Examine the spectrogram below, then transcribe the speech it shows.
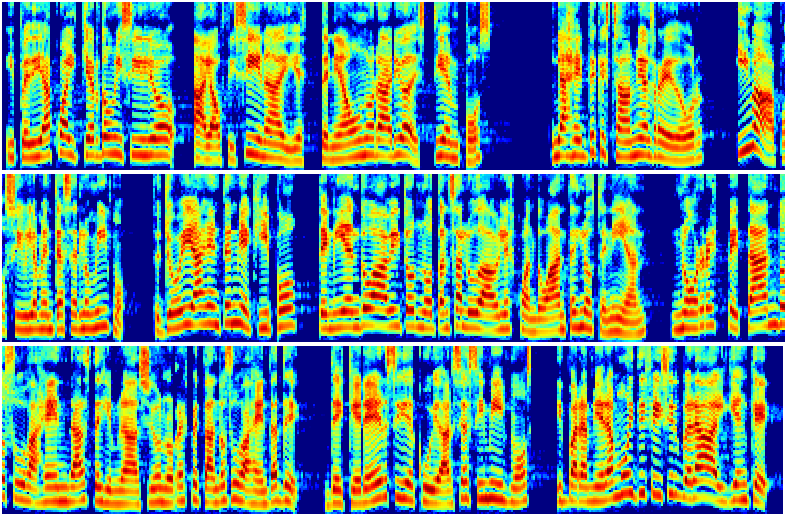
y pedía cualquier domicilio a la oficina y tenía un horario a destiempos, la gente que estaba a mi alrededor iba a posiblemente hacer lo mismo. Entonces yo veía gente en mi equipo teniendo hábitos no tan saludables cuando antes los tenían, no respetando sus agendas de gimnasio, no respetando sus agendas de, de quererse y de cuidarse a sí mismos. Y para mí era muy difícil ver a alguien que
